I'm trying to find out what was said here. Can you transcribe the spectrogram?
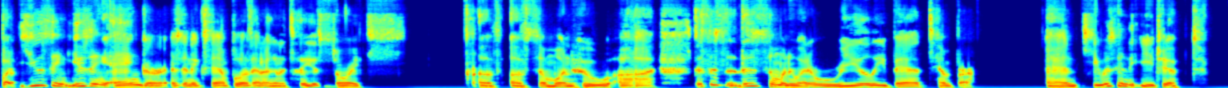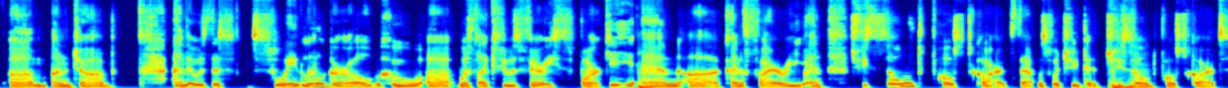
But using using anger as an example of that, I'm going to tell you a story of of someone who uh, this is this is someone who had a really bad temper, and he was in Egypt um, on a job, and there was this sweet little girl who uh, was like she was very sparky and uh, kind of fiery, and she sold postcards. That was what she did. She Mhm. sold postcards,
